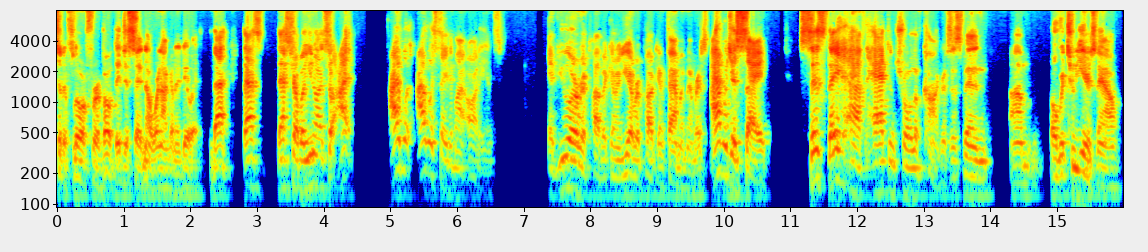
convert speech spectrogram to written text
to the floor for a vote. They just say no, we're not going to do it. That that's that's trouble. You know, so I I would I would say to my audience, if you are a Republican or you have Republican family members, I would just say, since they have had control of Congress, it's been um, over two years now.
